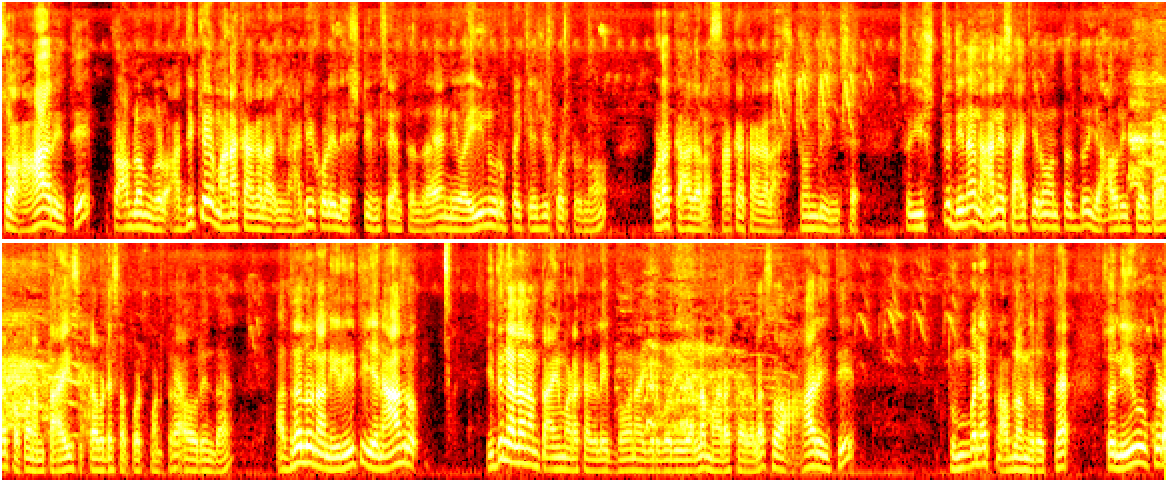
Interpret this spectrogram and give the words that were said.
ಸೊ ಆ ರೀತಿ ಪ್ರಾಬ್ಲಮ್ಗಳು ಅದಕ್ಕೆ ಮಾಡೋಕ್ಕಾಗಲ್ಲ. ಈ ನಾಟಿ ಕೋಳಿಲಿ ಎಷ್ಟು ಹಿಂಸೆ ಅಂತಂದರೆ, ನೀವು ಐನೂರು ರೂಪಾಯಿ ಕೆ ಜಿ ಕೊಟ್ಟರು ಕೊಡೋಕ್ಕಾಗಲ್ಲ, ಸಾಕೋಕ್ಕಾಗಲ್ಲ. ಅಷ್ಟೊಂದು ಹಿಂಸೆ. ಸೊ ಇಷ್ಟು ದಿನ ನಾನೇ ಸಾಕಿರುವಂಥದ್ದು ಯಾವ ರೀತಿ ಅಂತಂದರೆ, ಪಾಪ ನಮ್ಮ ತಾಯಿ ಸಿಕ್ಕಾಪಟ್ಟೆ ಸಪೋರ್ಟ್ ಮಾಡ್ತಾರೆ. ಅವರಿಂದ ಅದರಲ್ಲೂ ನಾನು ಈ ರೀತಿ ಏನಾದರೂ ಇದನ್ನೆಲ್ಲ ನಮ್ಮ ತಾಯಿ ಮಾಡೋಕ್ಕಾಗಲಿ ಈ ಬೋನ್ ಆಗಿರ್ಬೋದು ಇವೆಲ್ಲ ಮಾಡೋಕ್ಕಾಗಲ್ಲ. ಸೊ ಆ ರೀತಿ ತುಂಬಾ ಪ್ರಾಬ್ಲಮ್ ಇರುತ್ತೆ. ಸೊ ನೀವು ಕೂಡ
